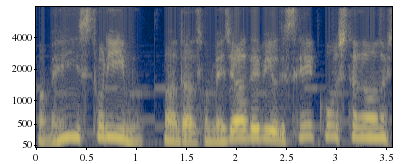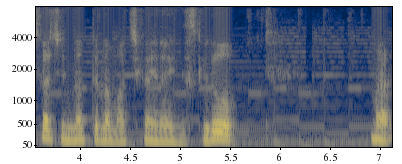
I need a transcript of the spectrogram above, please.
まあ、メインストリーム、まあ、だからそのメジャーデビューで成功した側の人たちになってるのは間違いないんですけど、まあ、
